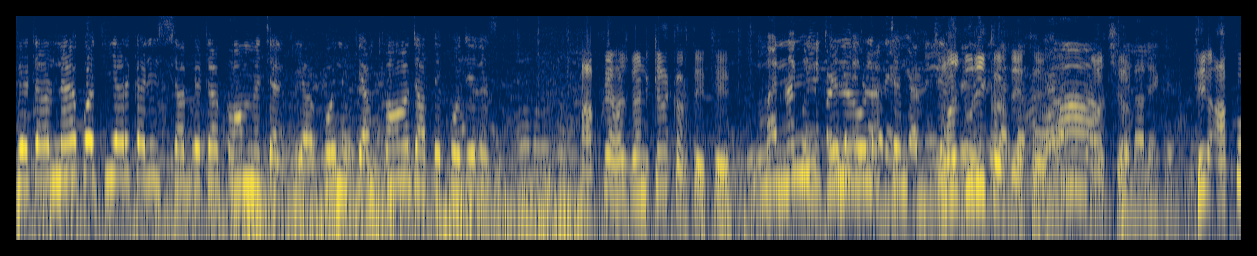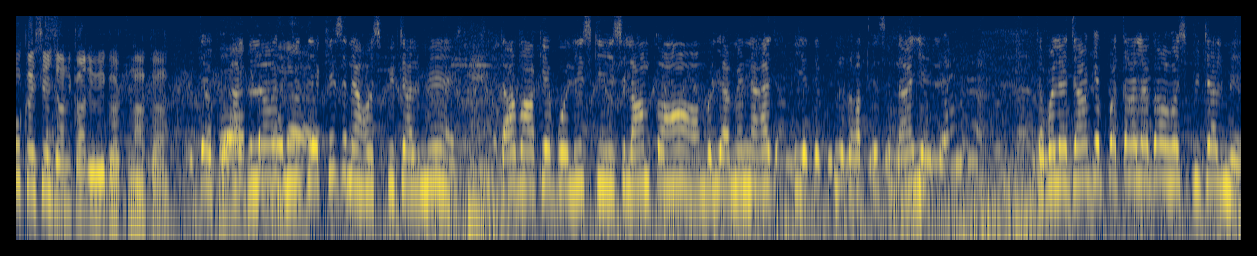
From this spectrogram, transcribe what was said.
बेटा न कोई केयर करी सब बेटा काम में चल गया। कोई नहीं किया। हम कहाँ जाते कोजेले से आपके हस्बैंड क्या करते थे? मजदूरी करते थे। हाँ। अच्छा। फिर आपको कैसे जानकारी हुई घटना का? अगला आदमी देखिस ना हॉस्पिटल में? तब आके बोलिस कि इस्लाम कहाँ? हम बोलिए हमें ना ये देखो से ना ये तो बोले जाके पता लगा हॉस्पिटल में।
